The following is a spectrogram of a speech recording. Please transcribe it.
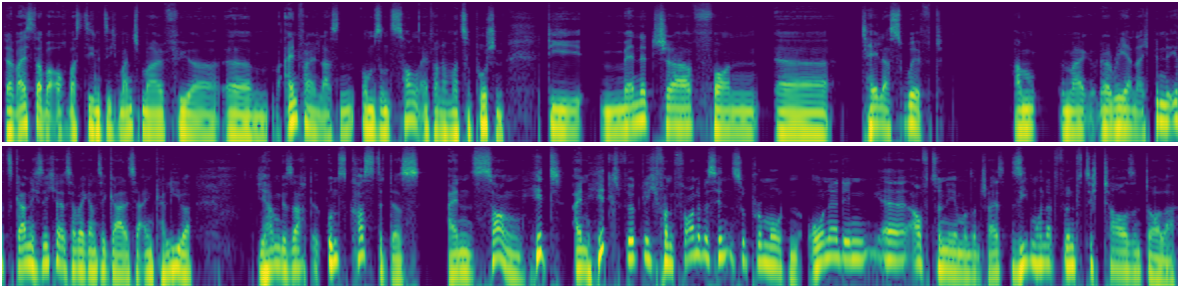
da weißt du aber auch, was die mit sich manchmal für ähm, einfallen lassen, um so einen Song einfach nochmal zu pushen. Die Manager von äh, Taylor Swift haben mal, oder Rihanna, ich bin jetzt gar nicht sicher, ist aber ganz egal, ist ja ein Kaliber. Die haben gesagt, uns kostet das, einen Song, Hit, ein Hit wirklich von vorne bis hinten zu promoten, ohne den äh, aufzunehmen und so ein Scheiß, 750.000 Dollar.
